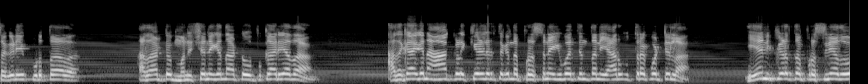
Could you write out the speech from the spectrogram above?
ಸಗಣಿ ಕುಡ್ತಾದ ಅದಾಟು ಮನುಷ್ಯನಿಗಿಂತ ಅಟ್ಟು ಉಪಕಾರಿ ಅದ. ಅದಕ್ಕಾಗಿ ನಾ ಆಕಳು ಕೇಳಿರ್ತಕ್ಕಂಥ ಪ್ರಶ್ನೆ ಇವತ್ತಿನ ತನಕ ಯಾರು ಉತ್ತರ ಕೊಟ್ಟಿಲ್ಲ. ಏನ್ ಕೇಳ್ತ ಪ್ರಶ್ನೆ ಅದು?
